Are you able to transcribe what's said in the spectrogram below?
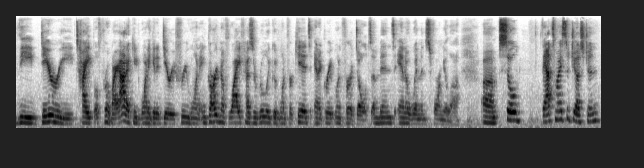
the dairy type of probiotic, you'd want to get a dairy free one. And Garden of Life has a really good one for kids and a great one for adults, a men's and a women's formula. Um, so that's my suggestion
